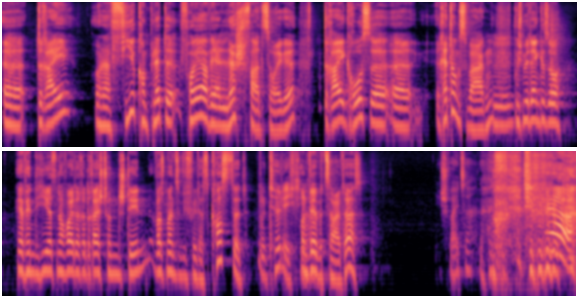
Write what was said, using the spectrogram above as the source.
Äh, drei oder vier komplette Feuerwehrlöschfahrzeuge, drei große äh, Rettungswagen, wo ich mir denke so, ja, wenn die hier jetzt noch weitere drei Stunden stehen, was meinst du, wie viel das kostet? Natürlich, klar. Und wer bezahlt das? Die Schweizer? Ja.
